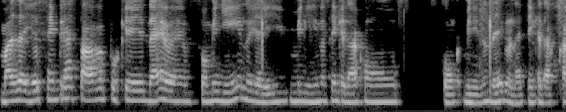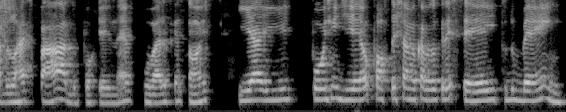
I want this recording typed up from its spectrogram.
Mas aí eu sempre raspava porque, né, eu sou menino e aí menino tem que dar com com menino negro, né, tem que dar com o cabelo raspado, porque, né, por várias questões. E aí, hoje em dia eu posso deixar meu cabelo crescer e tudo bem.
